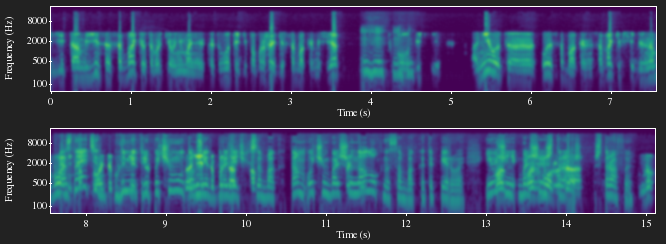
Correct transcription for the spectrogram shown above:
И там единственное собаки, вот обратил внимание, это вот эти попрошайки с собаками сидят полупечи. Они вот э, ходят с собаками. Собаки все без А намордников. знаете, такой Дмитрий, почему там нет бродячих об- собак? Там очень большой Почему? налог на собак, это первое. И Воз- очень большие возможно, штра- да. штрафы. Но,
